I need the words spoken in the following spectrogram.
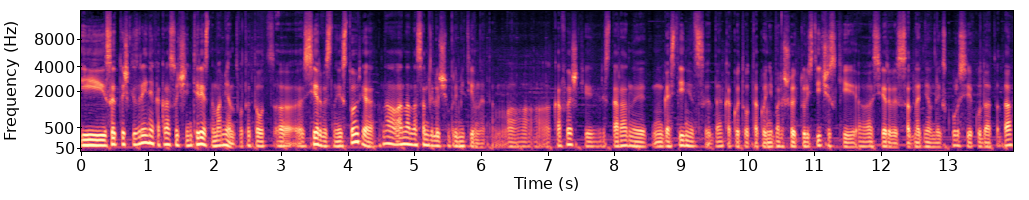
И с этой точки зрения как раз очень интересный момент. Вот эта вот э, сервисная история, она, она на самом деле очень примитивная. Там э, кафешки, рестораны, гостиницы, да, какой-то вот такой небольшой туристический э, сервис, однодневной экскурсии куда-то, да.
